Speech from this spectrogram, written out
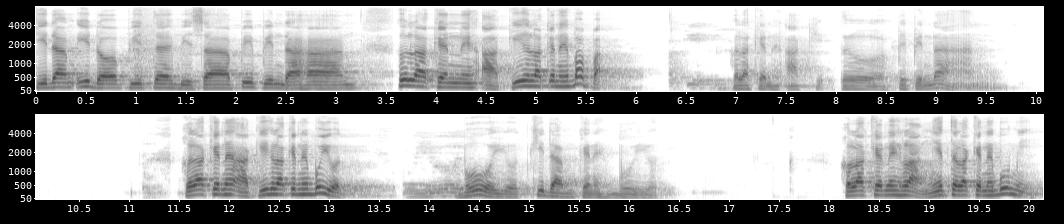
kidam idopi teh bisa pipindahan heula keneh aki heula keneh bapak heula keneh aki tuh pipindahan heula keneh aki heula keneh buyut. Buyut kidam keneh buyut keneh langit keneh bumi.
